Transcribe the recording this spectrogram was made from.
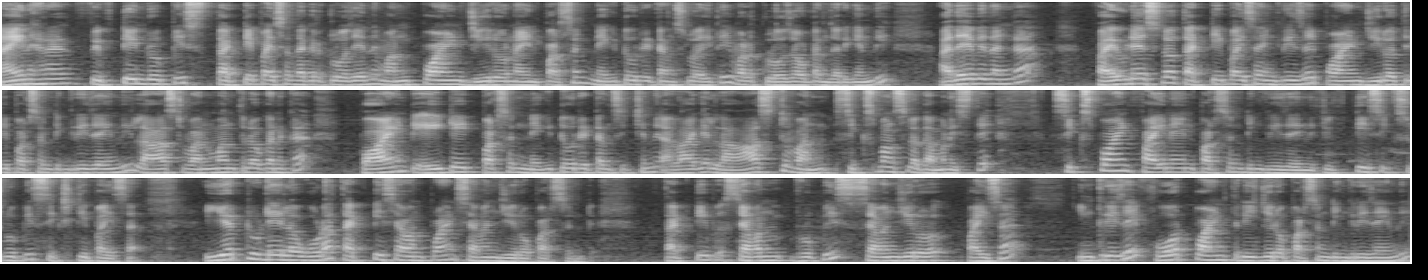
nine hundred fifteen rupees thirty paisa దగ్గర క్లోజ్ అయింది. One point zero nine percent negative రిటర్న్స్లో అయితే ఇవాళ క్లోజ్ అవడం జరిగింది. అదేవిధంగా ఫైవ్ డేస్లో థర్టీ పైసా ఇంక్రీజ్ అయ్యి point zero three percent increase అయింది. లాస్ట్ వన్ మంత్లో కనుక point eight eight percent negative returns ఇచ్చింది. అలాగే లాస్ట్ వన్ సిక్స్ మంత్స్లో గమనిస్తే six point five nine percent increase అయింది. Fifty six rupees sixty paisa. Year to డేలో కూడా thirty seven point seven zero percent. Thirty seven rupees seven zero paisa increase అయ్యి four point three zero percent increase అయింది.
